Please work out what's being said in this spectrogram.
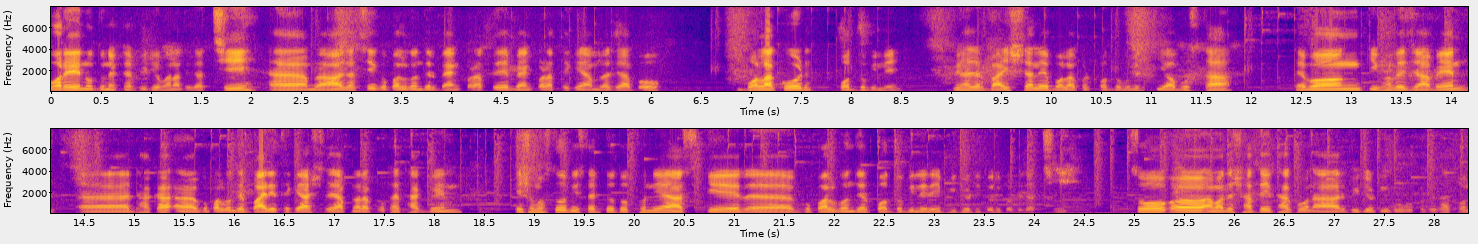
পরে নতুন একটা ভিডিও বানাতে যাচ্ছি। আমরা আজ আছি গোপালগঞ্জের ব্যাংকপাড়াতে। ব্যাংকপাড়া থেকে আমরা যাব বলাকোড পদ্মবিলে। দু হাজার বাইশ সালে বলাকোড পদ্মবিলের কী অবস্থা এবং কীভাবে যাবেন? ঢাকা গোপালগঞ্জের বাইরে থেকে আসলে আপনারা কোথায় থাকবেন? এই সমস্ত বিস্তারিত তথ্য নিয়ে আজকের গোপালগঞ্জের পদ্মবিলের এই ভিডিওটি তৈরি করতে যাচ্ছি। সো আমাদের সাথেই থাকুন আর ভিডিওটি উপভোগ করতে থাকুন।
